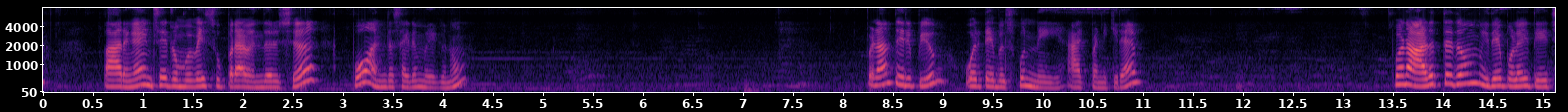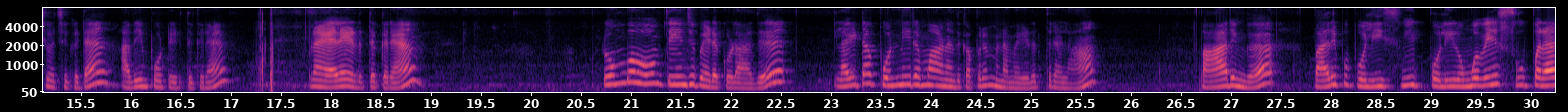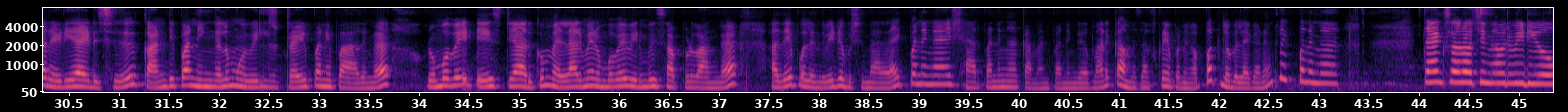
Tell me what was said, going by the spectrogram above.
பாருங்கள் இந்த சைடு ரொம்பவே சூப்பராக வெந்துருச்சு. இப்போது அந்த சைடும் வேகணும். இப்போ நான் திருப்பியும் ஒரு டேபிள் ஸ்பூன் நெய் ஆட் பண்ணிக்கிறேன். இப்போ நான் அடுத்ததும் இதே போல் தேய்ச்சி வச்சுக்கிட்டேன். அதையும் போட்டு எடுத்துக்கிறேன். இப்போ நான் இலையை எடுத்துக்கிறேன். ரொம்பவும் தேஞ்சு போயிடக்கூடாது. லைட்டாக பொன்னிறமாக ஆனதுக்கப்புறம் நம்ம எடுத்துடலாம். பாருங்கள் பருப்பு பொலி ஸ்வீட் பொலி ரொம்பவே சூப்பராக ரெடி ஆகிடுச்சு கண்டிப்பாக நீங்களும் உங்கள் வீட்டில் ட்ரை பண்ணி பாருங்கள் ரொம்பவே டேஸ்டியாக இருக்கும். எல்லாருமே ரொம்பவே விரும்பி சாப்பிடுவாங்க. அதே போல் இந்த வீடியோ பிடிச்சிருந்தா லைக் பண்ணுங்கள் ஷேர் பண்ணுங்கள் கமெண்ட் பண்ணுங்கள் மறக்காமல் சப்ஸ்கிரைப் பண்ணுங்கள் பக்கத்தில் பெல் ஐக்கானும் கிளிக் பண்ணுங்கள் தேங்க்ஸ் ஃபார் வாட்சிங் அவர் வீடியோ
